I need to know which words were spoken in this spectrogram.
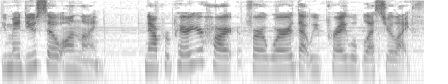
you may do so online. Now prepare your heart for a word that we pray will bless your life.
